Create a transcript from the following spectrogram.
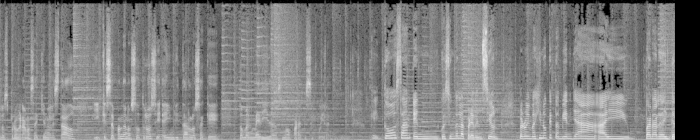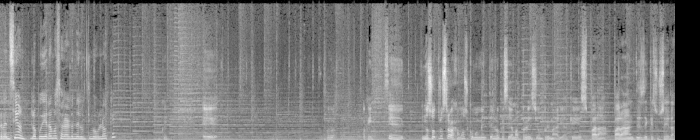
los programas aquí en el Estado y que sepan de nosotros e invitarlos a que tomen medidas ¿no? para que se cuiden. Okay, todos están en cuestión de la prevención, pero me imagino que también ya hay para la intervención. ¿Lo pudiéramos hablar en el último bloque? Ok. Eh, ok. Eh, nosotros trabajamos comúnmente en lo que se llama prevención primaria, que es para, para antes de que suceda.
